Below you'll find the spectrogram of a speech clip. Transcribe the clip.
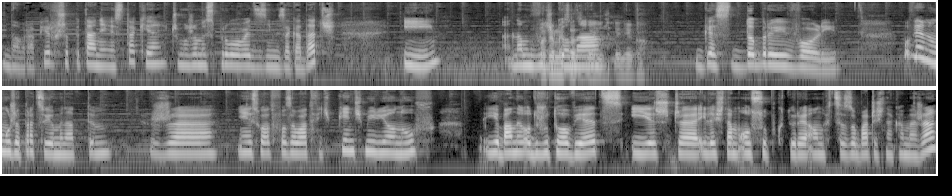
Dobra, pierwsze pytanie jest takie, czy możemy spróbować z nim zagadać i namówić Możemy go na do gest dobrej woli. Powiemy mu, że pracujemy nad tym, że nie jest łatwo załatwić 5 milionów, jebany odrzutowiec i jeszcze ileś tam osób, które on chce zobaczyć na kamerze,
